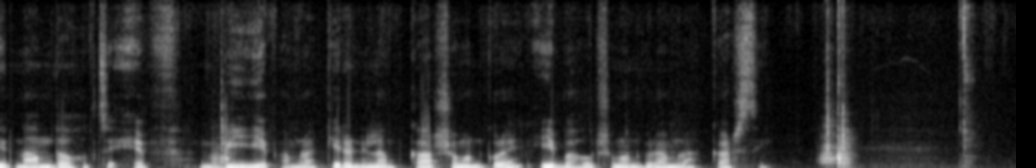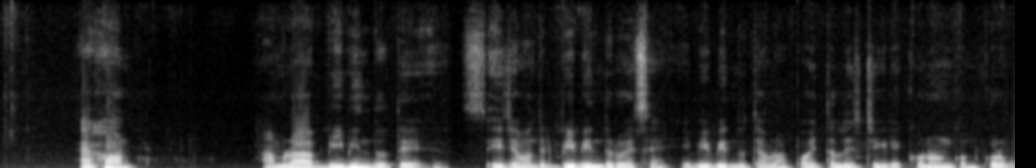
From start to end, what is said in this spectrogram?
এর নাম দাও হচ্ছে এফ বি এফ আমরা কেটে নিলাম। কার সমান করে এ বাহুর সমান করে আমরা কাটছি। এখন আমরা বি বিন্দুতে, এই যে আমাদের বি বিন্দু রয়েছে, এই বি বিন্দুতে আমরা পঁয়তাল্লিশ ডিগ্রি কোণ অঙ্কন করব।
